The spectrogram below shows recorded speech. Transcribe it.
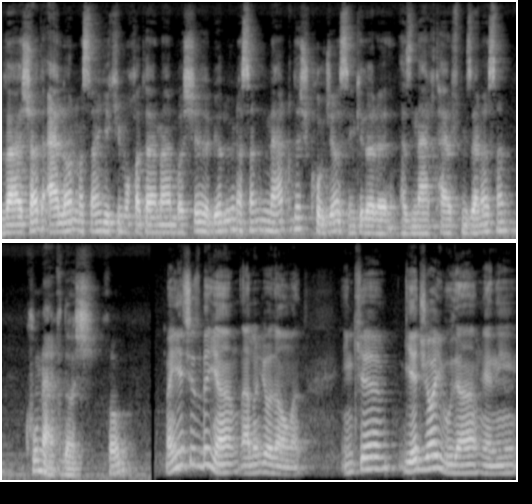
و شاید الان مثلا یکی مخاطب من باشه بیاد ببین اصلا نقدش کجاست. این که داره از نقد حرف می‌زنه اصلا کو نقداش؟ خب؟ من یه چیز بگم الان یادم آمد اینکه یه جایی بودم یعنی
